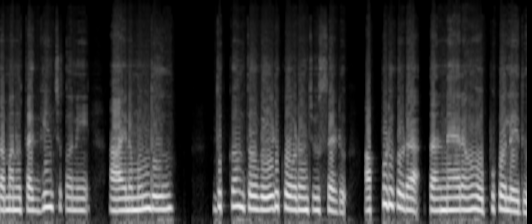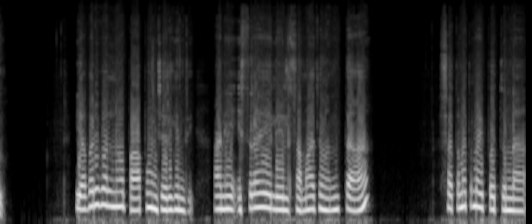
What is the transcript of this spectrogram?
తమను తగ్గించుకొని ఆయన ముందు దుఃఖంతో వేడుకోవడం చూశాడు. అప్పుడు కూడా తన నేరం ఒప్పుకోలేదు. ఎవరి వలన పాపం జరిగింది అని ఇస్రాయేలీల సమాజం అంతా సతమతమైపోతున్నా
